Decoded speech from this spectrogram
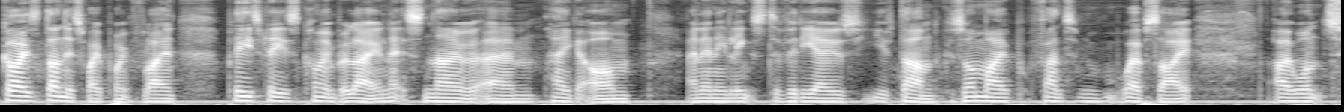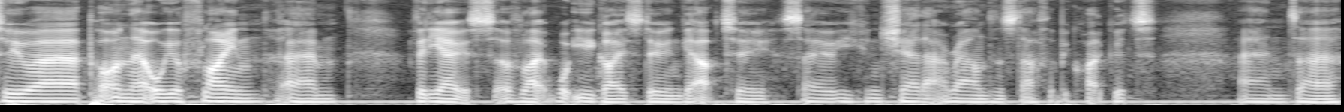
guys done this waypoint flying, please please comment below and let us know um, how you get on and any links to videos you've done. Because on my Phantom website, I want to uh, put on there all your flying um, videos of like what you guys do and get up to, so you can share that around and stuff. That'd be quite good. And uh,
